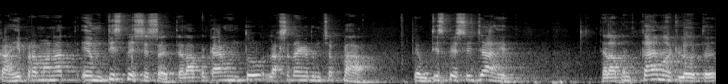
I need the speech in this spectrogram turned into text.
काही प्रमाणात एमटी स्पेसेस आहेत. त्याला आपण काय म्हणतो? लक्षात आहे का तुमच्या? पहा. एमटी स्पेसेस जे आहेत त्याला आपण काय म्हटलं होतं?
